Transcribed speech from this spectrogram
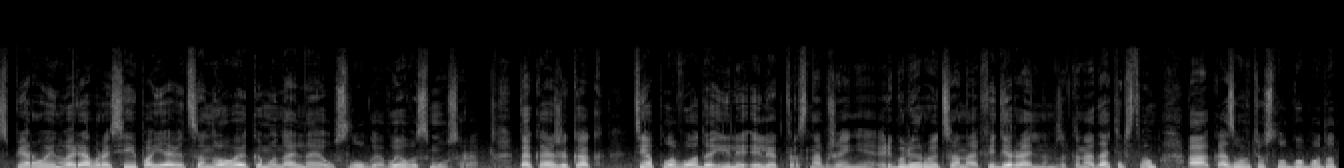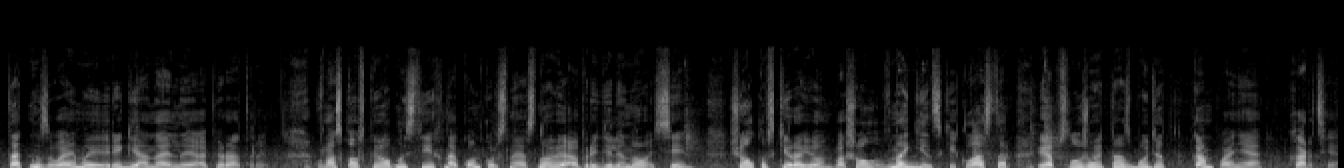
С 1 января в России появится новая коммунальная услуга – вывоз мусора. Такая же, как тепло, вода или электроснабжение. Регулируется она федеральным законодательством, а оказывать услугу будут так называемые региональные операторы. В Московской области их на конкурсной основе определено 7. Щелковский район вошел в Ногинский кластер и обслуживать нас будет компания «Хартия».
